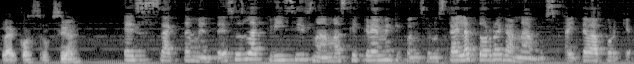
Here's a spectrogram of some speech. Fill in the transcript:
la construcción. Exactamente, eso es la crisis, nada más que créeme que cuando se nos cae la torre ganamos. Ahí te va por qué.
